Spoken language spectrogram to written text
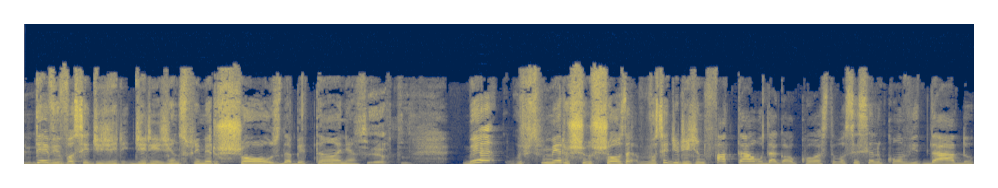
hum. teve você dirigindo os primeiros shows da Betânia. Certo os primeiros shows, você dirigindo Fatal da Gal Costa, você sendo convidado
